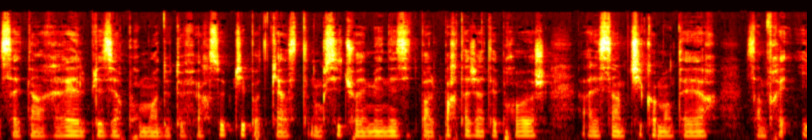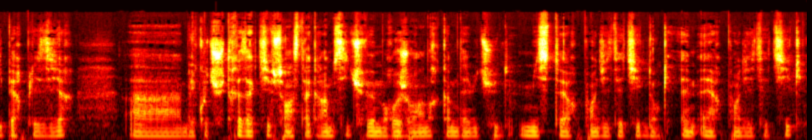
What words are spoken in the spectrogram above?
Ça a été un réel plaisir pour moi de te faire ce petit podcast. Donc si tu as aimé, n'hésite pas à le partager à tes proches, à laisser un petit commentaire. Ça me ferait hyper plaisir. Euh, bah écoute, je suis très actif sur Instagram si tu veux me rejoindre, comme d'habitude, mister.diététique, donc mr.diététique.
